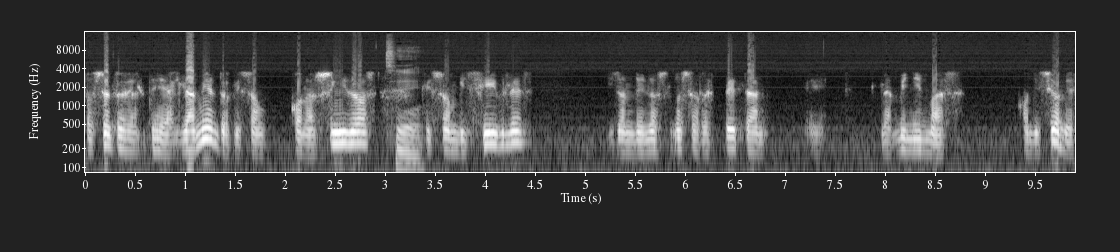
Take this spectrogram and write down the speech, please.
Los centros de, aislamiento que son conocidos, que son visibles y donde no, no se respetan las mínimas condiciones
